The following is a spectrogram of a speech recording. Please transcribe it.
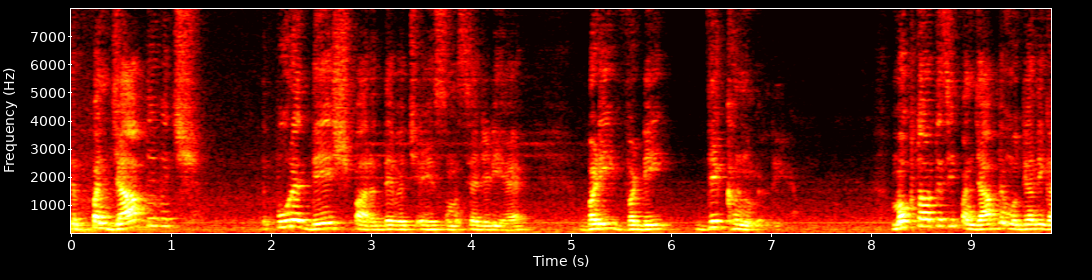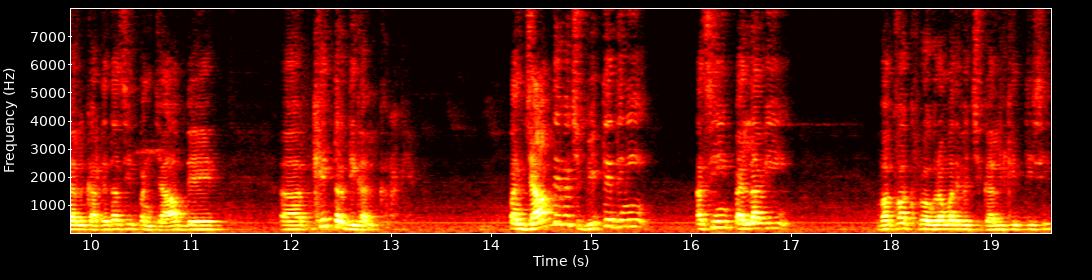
ਤੇ ਪੰਜਾਬ ਦੇ ਵਿੱਚ ਤੇ ਪੂਰੇ ਦੇਸ਼ ਭਾਰਤ ਦੇ ਵਿੱਚ ਇਹ ਸਮੱਸਿਆ ਜਿਹੜੀ ਹੈ, ਬੜੀ ਵੱਡੀ ਦੇਖਣ ਨੂੰ ਮਿਲਦੀ ਹੈ। ਮੁੱਖ ਤੌਰ ਤੇ ਅਸੀਂ ਪੰਜਾਬ ਦੇ ਮੁੱਦਿਆਂ ਦੀ ਗੱਲ ਕਰਦੇ ਤਾਂ ਅਸੀਂ ਪੰਜਾਬ ਦੇ ਖੇਤਰ ਦੀ ਗੱਲ ਕਰਾਂਗੇ। ਪੰਜਾਬ ਦੇ ਵਿੱਚ ਬੀਤੇ ਦਿਨੀ ਅਸੀਂ ਪਹਿਲਾਂ ਵੀ ਵੱਖ-ਵੱਖ ਪ੍ਰੋਗਰਾਮਾਂ ਦੇ ਵਿੱਚ ਗੱਲ ਕੀਤੀ ਸੀ।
